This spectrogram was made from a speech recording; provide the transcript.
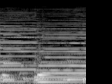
Música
